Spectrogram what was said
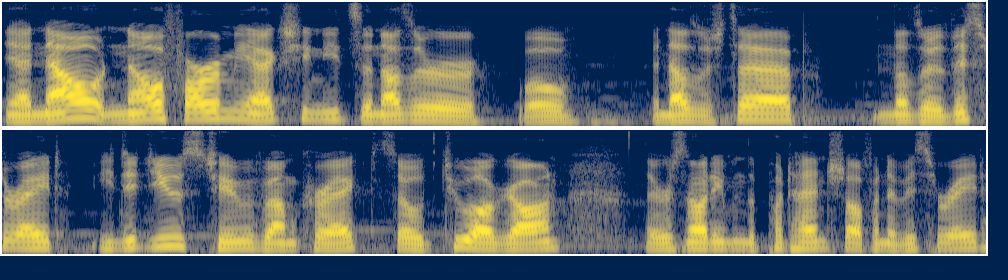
Yeah, now now Faramir actually needs another well another step. another eviscerate. He did use two, if I'm correct. So two are gone. There's not even the potential of an eviscerate.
